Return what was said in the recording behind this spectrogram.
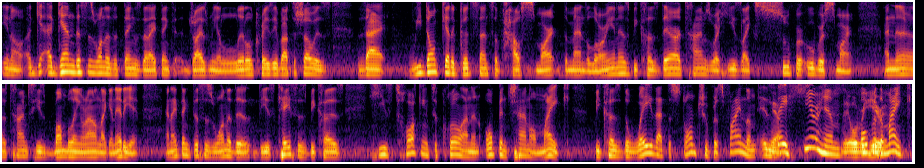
you know, again, again, this is one of the things that I think drives me a little crazy about the show is that we don't get a good sense of how smart the Mandalorian is because there are times where he's like super uber smart, and there are times he's bumbling around like an idiot. And I think this is one of the these cases because he's talking to Kuiil on an open channel mic because the way that the stormtroopers find them is Yeah. they hear him They over the it. mic.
